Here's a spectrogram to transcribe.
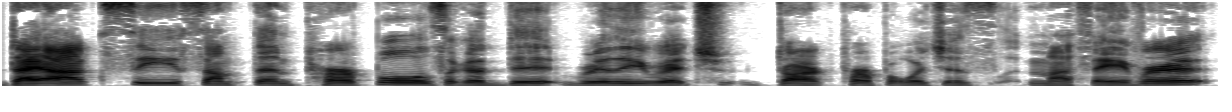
Dioxy something purple. It's like a di- really rich dark purple, which is my favorite.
